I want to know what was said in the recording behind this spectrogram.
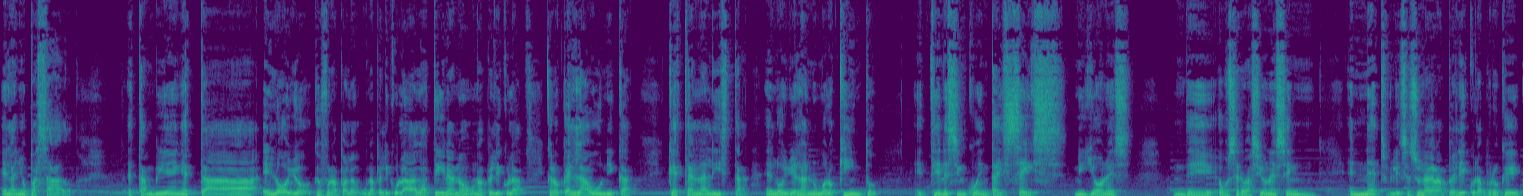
el, año pasado. También está El Hoyo, que fue una, una película latina, ¿no? Una película, creo que es la única que está en la lista. El Hoyo es la número quinto eh, tiene 56 millones de observaciones en, Netflix. Es una gran película, pero que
